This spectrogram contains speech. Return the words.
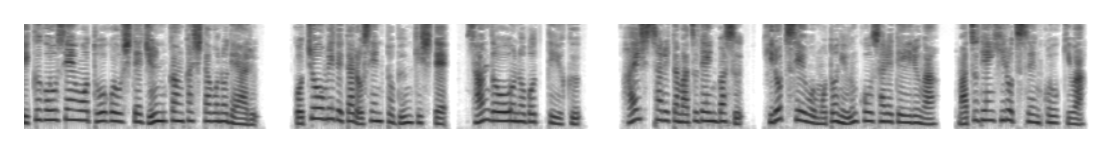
陸号線を統合して循環化したものである。五丁目出た路線と分岐して、山道を登ってゆく。廃止された松電バス、広津線をもとに運行されているが、松電広津線後期は、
